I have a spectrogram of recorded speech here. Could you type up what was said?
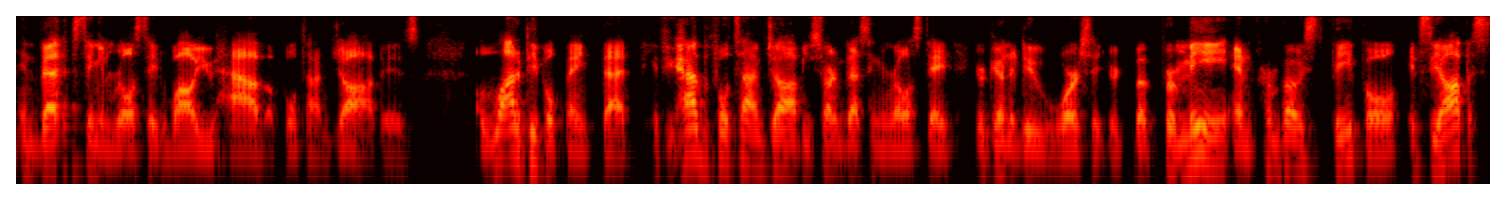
investing in real estate while you have a full-time job is a lot of people think that if you have the full-time job and you start investing in real estate you're going to do worse at your but for me and for most people it's the opposite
